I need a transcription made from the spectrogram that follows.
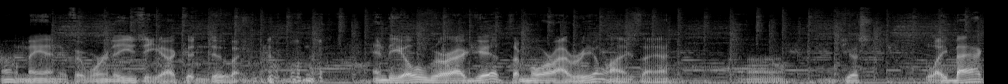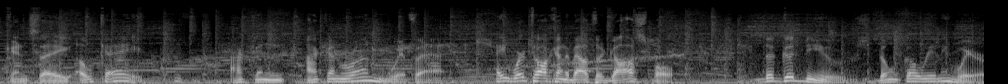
Oh man, if it weren't easy, I couldn't do it. and the older I get, the more I realize that. Uh, just lay back and say, okay, I can I can run with that. Hey, we're talking about the gospel, the good news. Don't go anywhere.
